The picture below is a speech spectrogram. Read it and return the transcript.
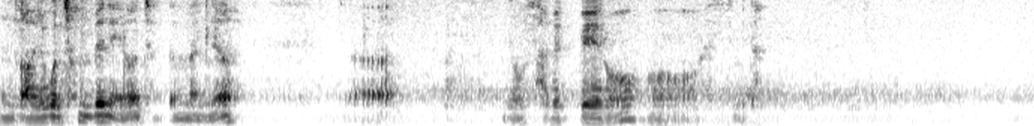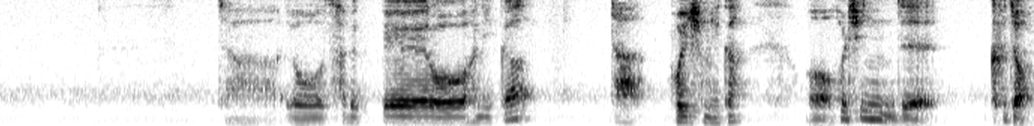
음, 아, 요건 1000배네요. 잠깐만요. 자, 요 400배로 어, 했습니다. 자, 요 400배로 하니까 자, 보이십니까? 어, 훨씬 이제 크죠?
